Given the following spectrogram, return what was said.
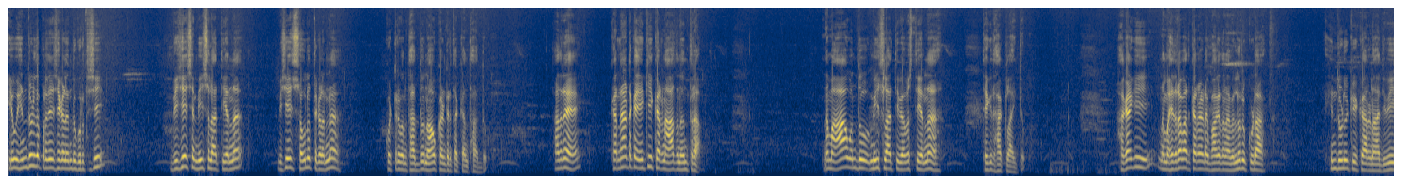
ಇವು ಹಿಂದುಳಿದ ಪ್ರದೇಶಗಳೆಂದು ಗುರುತಿಸಿ ವಿಶೇಷ ಮೀಸಲಾತಿಯನ್ನು, ವಿಶೇಷ ಸವಲತ್ತುಗಳನ್ನು ಕೊಟ್ಟಿರುವಂತಹದ್ದು ನಾವು ಕಂಡಿರ್ತಕ್ಕಂತಹದ್ದು. ಆದರೆ ಕರ್ನಾಟಕ ಏಕೀಕರಣ ಆದ ನಂತರ ನಮ್ಮ ಆ ಒಂದು ಮೀಸಲಾತಿ ವ್ಯವಸ್ಥೆಯನ್ನು ತೆಗೆದುಹಾಕಲಾಯಿತು. ಹಾಗಾಗಿ ನಮ್ಮ ಹೈದರಾಬಾದ್ ಕರ್ನಾಟಕ ಭಾಗದ ನಾವೆಲ್ಲರೂ ಕೂಡ ಹಿಂದುಳುವಿಕೆ ಕಾರಣ ಆದ್ವಿ.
